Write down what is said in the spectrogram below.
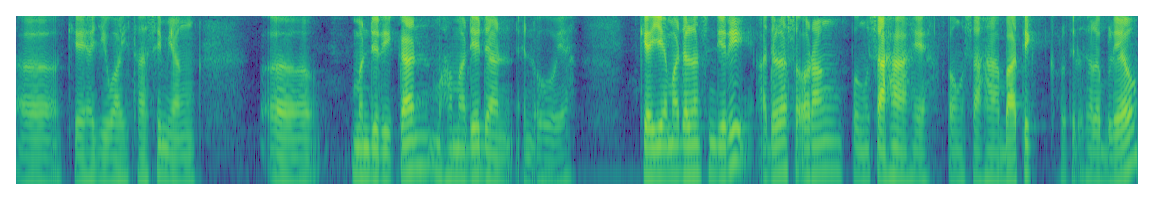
uh, Kiai Haji Wahid Hasim yang uh, mendirikan Muhammadiyah dan NU ya. Kiai Ahmad Dahlan sendiri adalah seorang pengusaha ya, pengusaha batik kalau tidak salah beliau.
